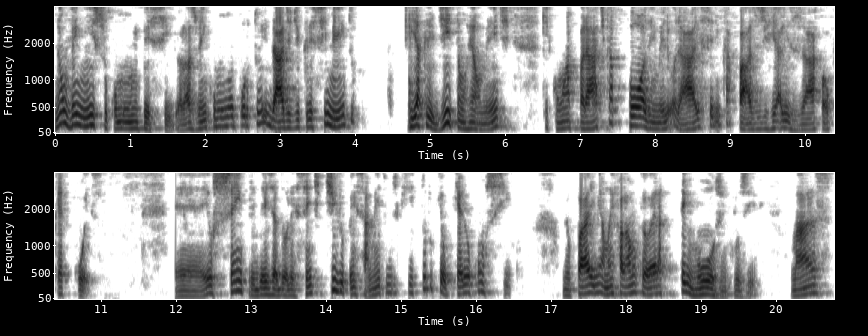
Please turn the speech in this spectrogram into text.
não veem isso como um empecilho, elas veem como uma oportunidade de crescimento e acreditam realmente que com a prática podem melhorar e serem capazes de realizar qualquer coisa. É, eu sempre, desde adolescente, tive o pensamento de que tudo que eu quero eu consigo. Meu pai e minha mãe falavam que eu era teimoso, inclusive, mas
